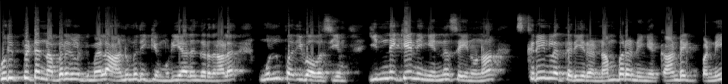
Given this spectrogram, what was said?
குறிப்பிட்ட நபர்களுக்கு மேல அனுமதிக்க முடியாதுங்கிறதுனால முன்பதிவு அவசியம். இன்னைக்கே நீங்க என்ன செய்யணும்னா ஸ்கிரீன்ல தெரியிற நம்பரை நீங்க காண்டாக்ட் பண்ணி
